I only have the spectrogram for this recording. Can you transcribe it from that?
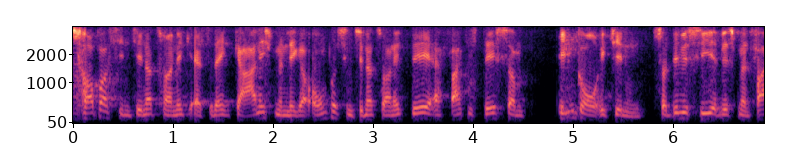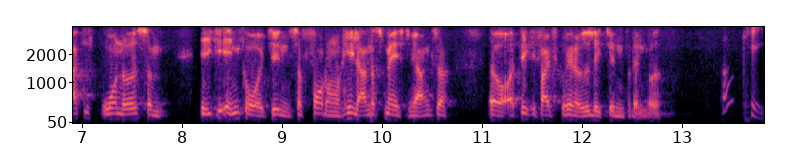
topper sin gin tonic, altså den garnish, man lægger oven på sin gin tonic, det er faktisk det, som indgår i ginen. Så det vil sige, at hvis man faktisk bruger noget, som ikke indgår i ginen, så får du nogle helt andre smagsnuancer, og det kan faktisk gå hen og ødelægge ginen på den måde. Okay.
